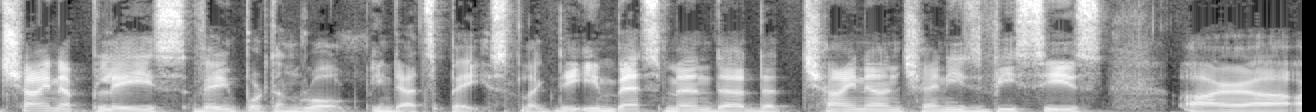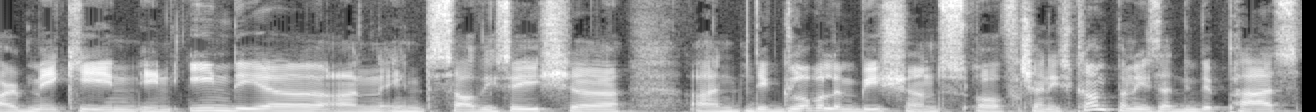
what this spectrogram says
China plays a very important role in that space. Like the investment that, that China and Chinese VCs are uh, are making in India and in Southeast Asia, and the global ambitions of Chinese companies that in the past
